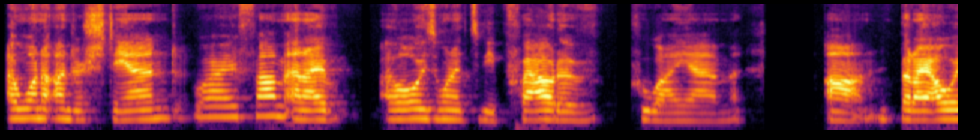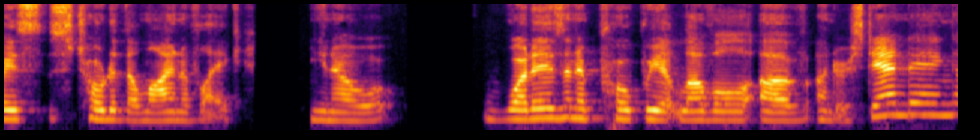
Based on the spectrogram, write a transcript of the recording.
I want to understand where I'm from. And I've, I always wanted to be proud of who I am. Um, but I always toted the line of like, you know, what is an appropriate level of understanding?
